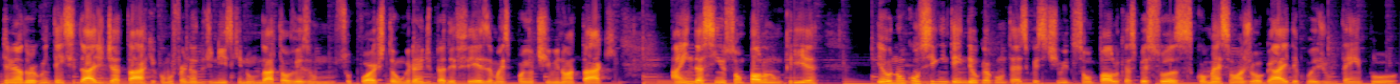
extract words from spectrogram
treinador com intensidade de ataque, como o Fernando Diniz, que não dá talvez um suporte tão grande para a defesa, mas põe o time no ataque. Ainda assim, o São Paulo não cria. Eu não consigo entender o que acontece com esse time do São Paulo, que as pessoas começam a jogar e depois de um tempo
